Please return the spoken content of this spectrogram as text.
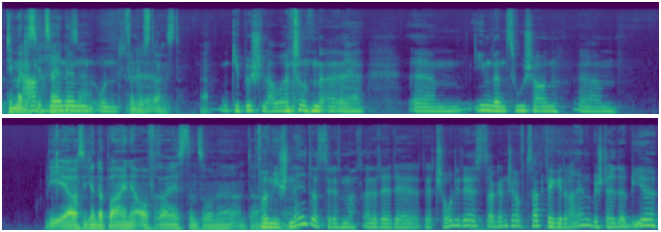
äh, thematisiert sein. und, Verlustangst. Ja. Äh, Gebüsch lauern und äh, Ja. ähm, ihm dann zuschauen. Ähm, Wie er sich an der Beine aufreißt und so, ne? Und dann, Vor allem, wie ja. schnell das der das macht. Also der, der, der Jody, der ist da ganz schön auf Zack, der geht rein, bestellt ein Bier,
